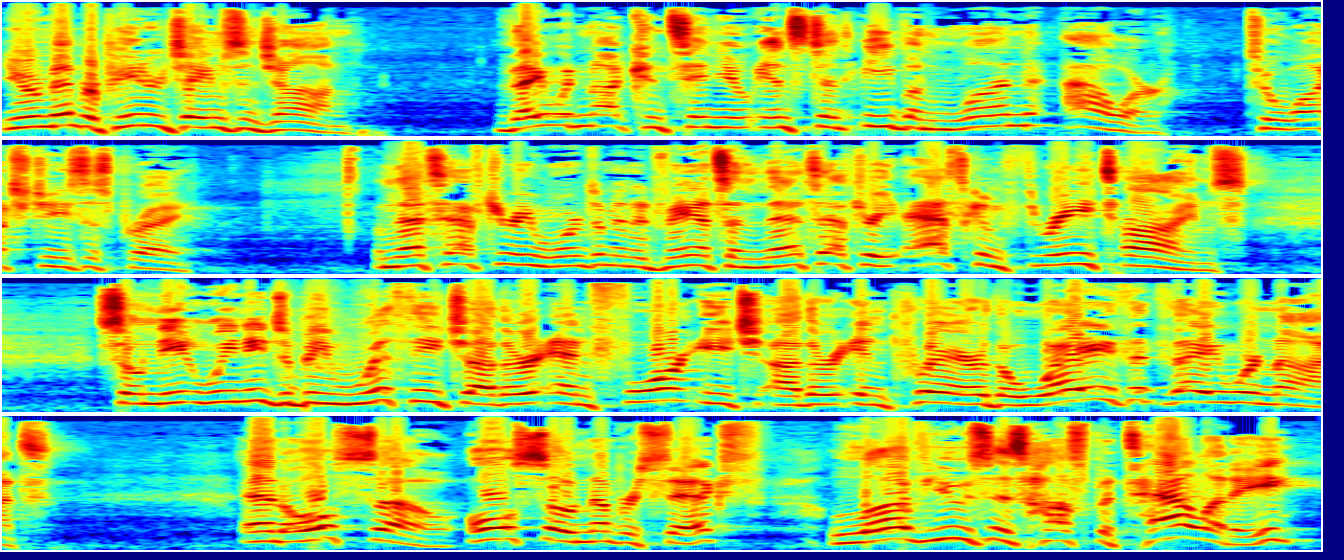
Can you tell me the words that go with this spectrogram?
You remember Peter, James, and John. They would not continue instant even one hour to watch Jesus pray. And that's after he warned them in advance, and that's after he asked them three times so we need to be with each other and for each other in prayer the way that they were not. And also, also number six, love uses hospitality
